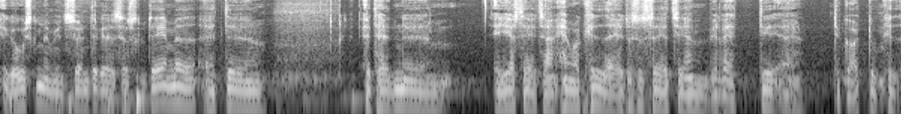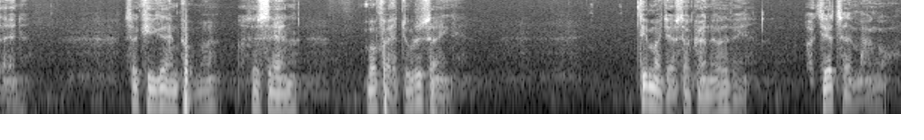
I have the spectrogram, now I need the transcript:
Jeg kan huske med min søn, der kan jeg så slutte af med, at, øh, at han, øh, at jeg sagde til ham, han var ked af det, så sagde jeg til ham, vel hvad, det er, det er godt, du er ked af det. Så kiggede han på mig, og så sagde han, hvorfor er du det så ikke? Det måtte jeg så gøre noget ved. Og det har taget mange år.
